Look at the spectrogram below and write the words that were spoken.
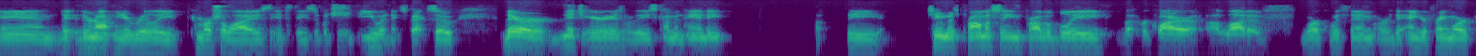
and they, are not you know really commercialized entities, which you wouldn't expect. So there are niche areas where these come in handy. The two most promising probably, but require a lot of work with them, or the Anger framework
